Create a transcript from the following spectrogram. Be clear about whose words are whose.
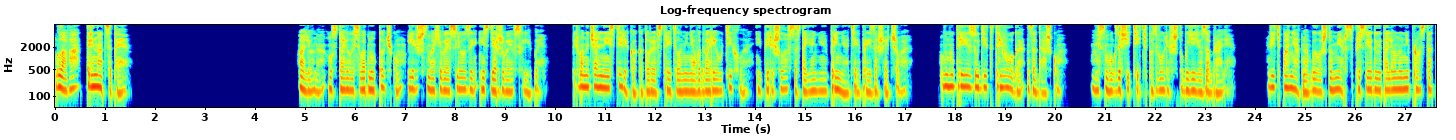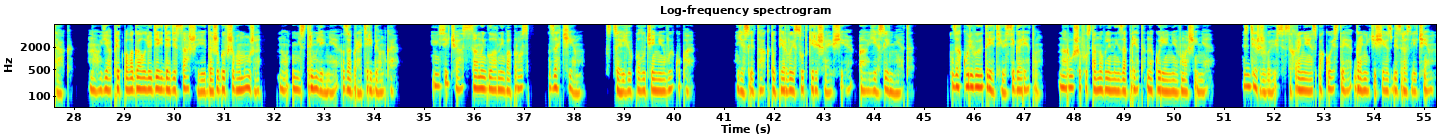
Speaker 1: Глава тринадцатая. Алена уставилась в одну точку, лишь смахивая слезы и сдерживая всхлипы. Первоначальная истерика, которая встретила меня во дворе, утихла и перешла в состояние принятия произошедшего. Внутри зудит тревога за Дашку. Не смог защитить, позволив, чтобы ее забрали. Ведь понятно было, что Мерс преследует Алену не просто так. Но я предполагал людей дяди Саши и даже бывшего мужа, но не стремление забрать ребенка. И сейчас самый главный вопрос — зачем? С целью получения выкупа? Если так, то первые сутки решающие, а если нет? Закуриваю третью сигарету, нарушив установленный запрет на курение в машине. Сдерживаюсь, сохраняя спокойствие, граничащее с безразличием.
